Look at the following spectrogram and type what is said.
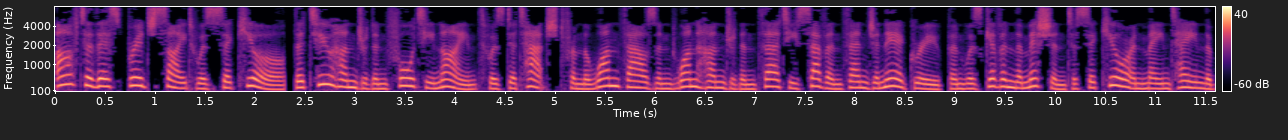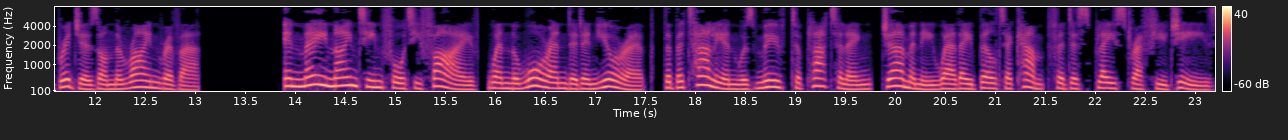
After this bridge site was secure, the 249th was detached from the 1137th Engineer Group and was given the mission to secure and maintain the bridges on the Rhine River. In May 1945, when the war ended in Europe, the battalion was moved to Plattling, Germany where they built a camp for displaced refugees.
